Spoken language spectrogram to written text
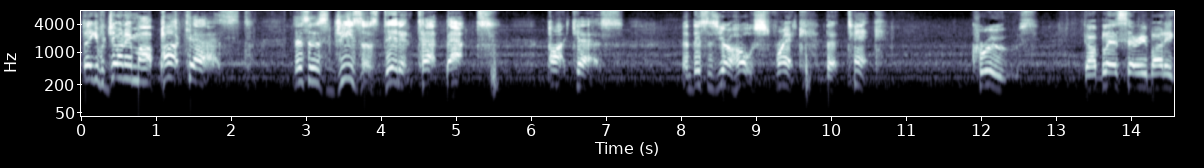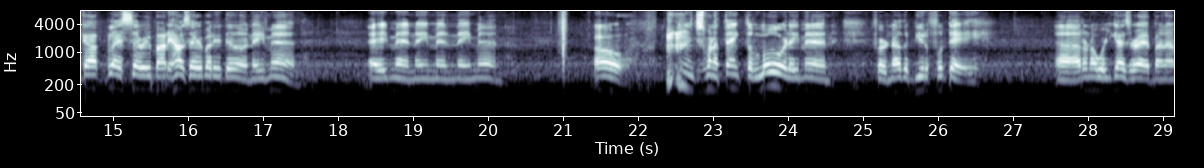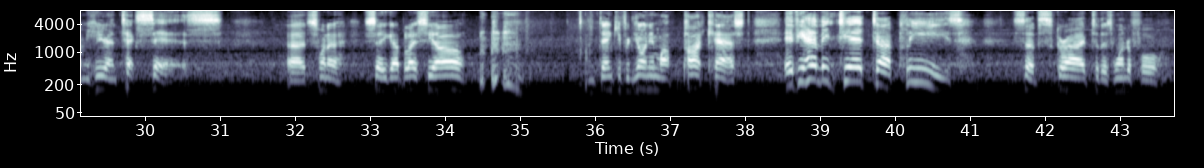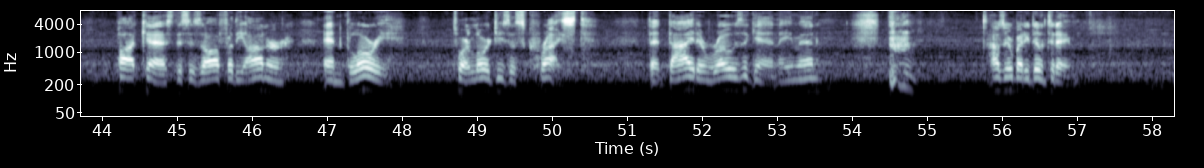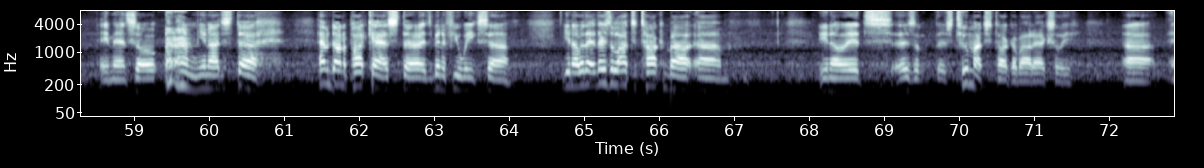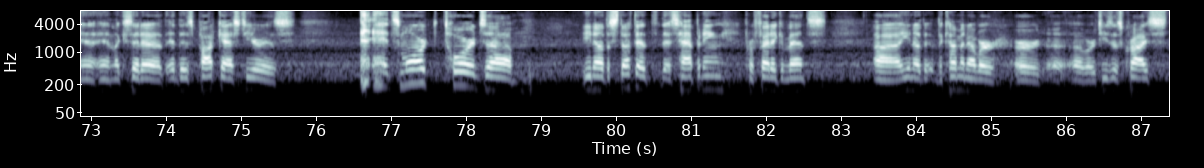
Thank you for joining my podcast. This is Jesus Didn't Tap Out podcast. And this is your host, Frank the Tank Cruz. God bless everybody. God bless everybody. How's everybody doing? Amen. Amen. Amen. Amen. Oh, just want to thank the Lord, amen, for another beautiful day. Uh, I don't know where you guys are at, but I'm here in Texas. I uh, just want to say God bless y'all. and thank you for joining my podcast. If you haven't yet, uh, please subscribe to this wonderful podcast. This is all for the honor and glory to our Lord Jesus Christ that died and rose again. Amen. How's everybody doing today? Amen. So, you know, I just uh, haven't done a podcast. Uh, it's been a few weeks. Uh, you know, there's a lot to talk about. Um, you know, it's there's a, there's too much to talk about actually. Uh, and, and, like I said, uh, this podcast here is it's more towards um, you know the stuff that that's happening, prophetic events. Uh, you know, the, the coming of our, our of our Jesus Christ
